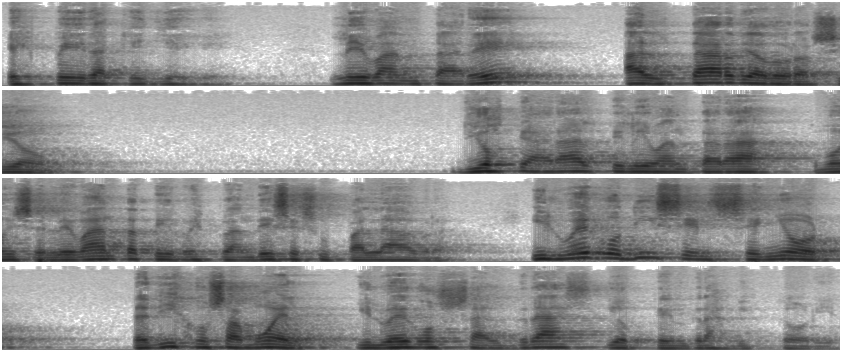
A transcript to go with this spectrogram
espera que llegue. Levantaré altar de adoración. Dios te hará, te levantará, como dice, levántate y resplandece su palabra. Y luego dice el Señor, le dijo Samuel, y luego saldrás y obtendrás victoria.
